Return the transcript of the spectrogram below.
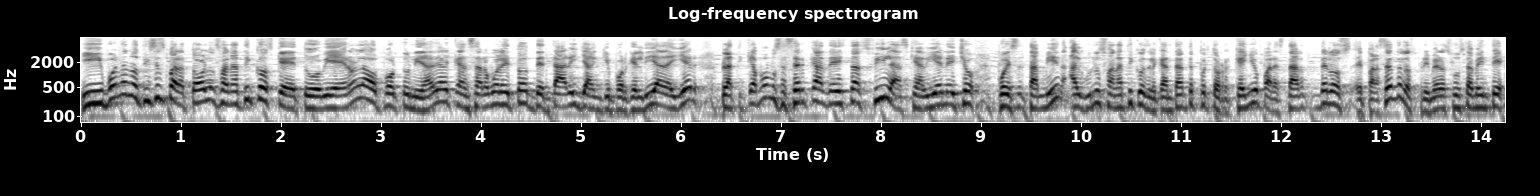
y buenas noticias para todos los fanáticos que tuvieron la oportunidad de alcanzar boleto de Daddy Yankee, porque el día de ayer platicábamos acerca de estas filas que habían hecho, pues también algunos fanáticos del cantante puertorriqueño para estar de los, eh, para ser de los primeros justamente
